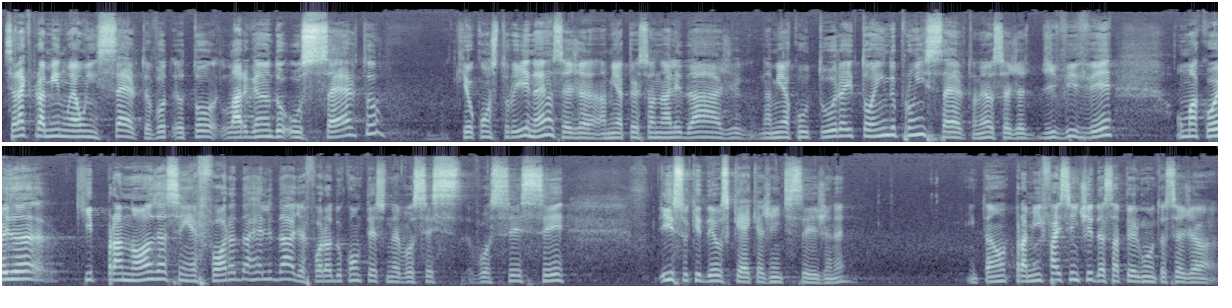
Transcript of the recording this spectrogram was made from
será que para mim não é um incerto? Eu estou largando o certo que eu construí, né? ou seja, a minha personalidade, na minha cultura, e estou indo para um incerto, né? ou seja, de viver uma coisa que para nós assim é fora da realidade, é fora do contexto, né? Você você ser isso que Deus quer que a gente seja, né? Então, para mim faz sentido essa pergunta, ou seja,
